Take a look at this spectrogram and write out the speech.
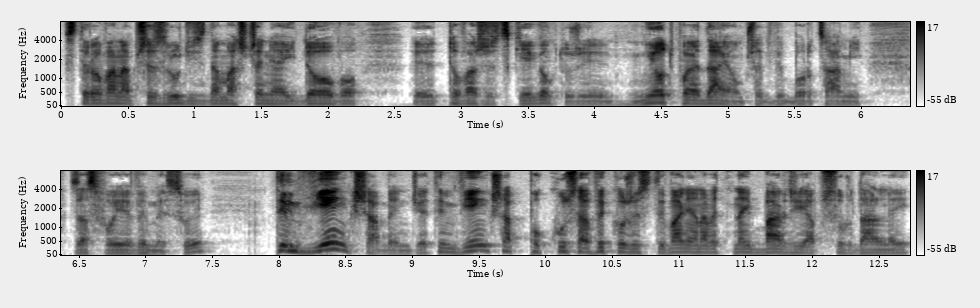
sterowana przez ludzi z namaszczenia ideowo-towarzyskiego, którzy nie odpowiadają przed wyborcami za swoje wymysły, tym większa będzie, tym większa pokusa wykorzystywania nawet najbardziej absurdalnej,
